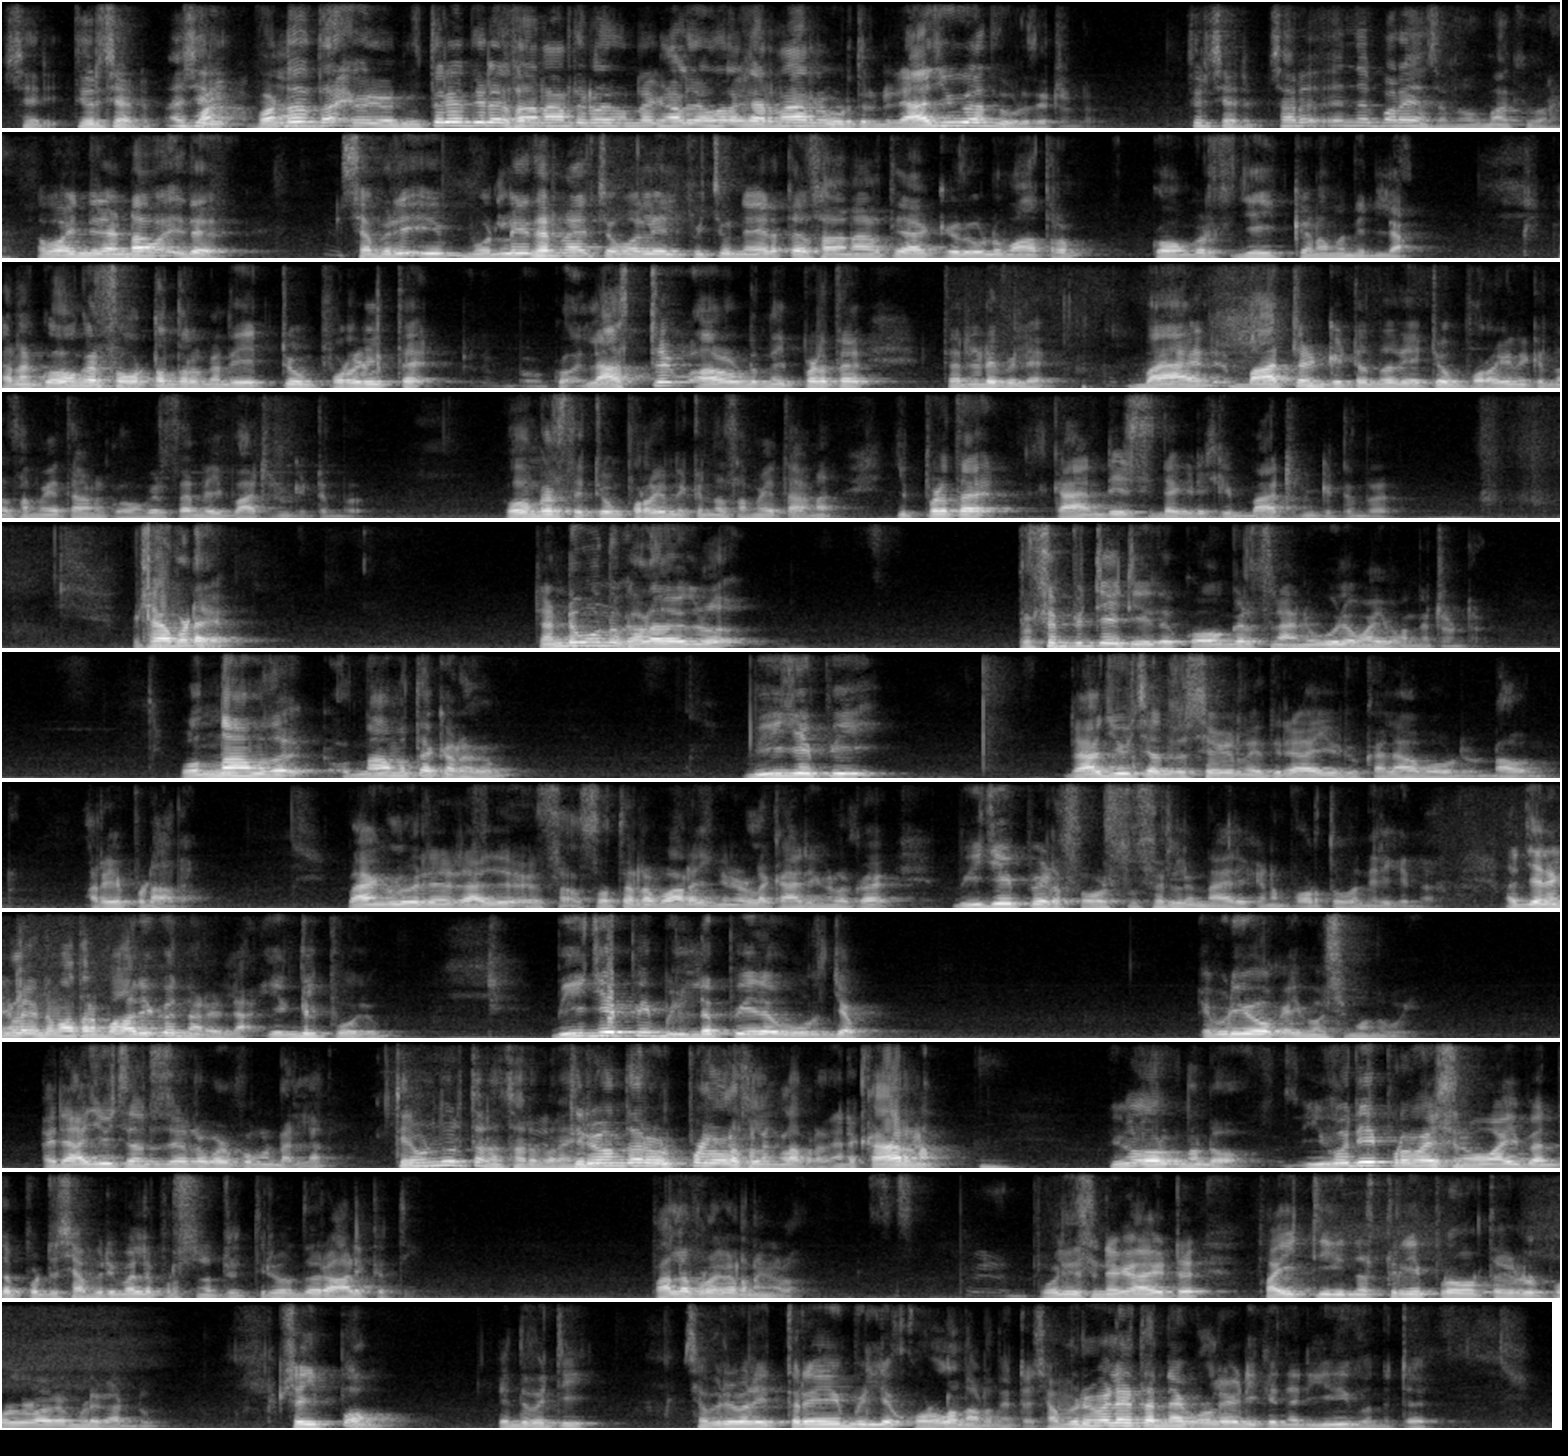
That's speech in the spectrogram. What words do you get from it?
ശരി തീർച്ചയായിട്ടും. ശരി. പണ്ട് ഉത്തരേന്ത്യയിലെ സ്ഥാനാർത്ഥികളെ നിന്നേക്കാൾ ചുമതല കരുണാകരന് കൊടുത്തിട്ടുണ്ട്. രാജീവ് ഗാന്ധി കൊടുത്തിട്ടുണ്ട്. തീർച്ചയായിട്ടും. സാർ എന്നാൽ പറയാം സാർ? നമുക്ക് ബാക്കി പറയാം. അപ്പോൾ ഇനി രണ്ടാമത് ഇത് ശബരി ഈ മുരളീധരനെ ചുമതല ഏൽപ്പിച്ചു നേരത്തെ സ്ഥാനാർത്ഥിയാക്കിയതുകൊണ്ട് മാത്രം കോൺഗ്രസ് ജയിക്കണമെന്നില്ല. കാരണം കോൺഗ്രസ് ഓട്ടം തുടങ്ങുന്നത് ഏറ്റവും പുറകിലത്തെ ലാസ്റ്റ് ആവുന്ന ഇപ്പോഴത്തെ തെരഞ്ഞെടുപ്പിൽ ബാറ്റൺ കിട്ടുന്നത് ഏറ്റവും പുറകിൽ നിൽക്കുന്ന സമയത്താണ് കോൺഗ്രസ് തന്നെ ഈ ബാറ്റൺ കിട്ടുന്നത്. കോൺഗ്രസ് ഏറ്റവും പുറകിൽ നിൽക്കുന്ന സമയത്താണ് ഇപ്പോഴത്തെ കാൻഡിഡേറ്റ്സിന്റെ അകലേക്ക് ബാറ്റൺ കിട്ടുന്നത്. പക്ഷേ അവിടെ രണ്ട് മൂന്ന് ഘടകങ്ങൾ പ്രസിപ്പിറ്റേറ്റ് ചെയ്ത് കോൺഗ്രസിന് അനുകൂലമായി വന്നിട്ടുണ്ട്. ഒന്നാമത് ഒന്നാമത്തെ ഘടകം ബി ജെ പി രാജീവ് ചന്ദ്രശേഖരനെതിരായ ഒരു കലാപം അവിടെ ഉണ്ടാകുന്നുണ്ട് അറിയപ്പെടാതെ. ബാംഗ്ലൂരിലെ രാജ സ്വത്തിടപാട് ഇങ്ങനെയുള്ള കാര്യങ്ങളൊക്കെ ബി ജെ പിയുടെ സോഴ്സസിൽ നിന്നായിരിക്കണം പുറത്തു വന്നിരിക്കുന്നത്. അത് ജനങ്ങളെ എന്തുമാത്രം ബാധിക്കുമെന്നറിയില്ല. എങ്കിൽ പോലും ബി ജെ പി ബിൽഡപ്പ് ചെയ്ത ഊർജം എവിടെയോ കൈമോശം വന്നുപോയി. പോയി രാജീവ് ചന്ദ്രശേഖരന്റെ കുഴപ്പം കൊണ്ടല്ല. തിരുവനന്തപുരത്താണ് സാർ പറയുന്നത്. തിരുവനന്തപുരം ഉൾപ്പെടെയുള്ള സ്ഥലങ്ങളാണ് പറയുന്നത്. അതിന്റെ കാരണം നിങ്ങൾ ഓർക്കുന്നുണ്ടോ യുവതീ പ്രവേശനവുമായി ബന്ധപ്പെട്ട് ശബരിമല പ്രശ്നത്തിൽ തിരുവനന്തപുരം ആളിക്കത്തി. പല പ്രകടനങ്ങളും. പോലീസിനെ ആയിട്ട് ഫൈറ്റ് ചെയ്യുന്ന സ്ത്രീ പ്രവർത്തകർ ഉൾപ്പെടെയുള്ളവർ നമ്മൾ കണ്ടു. പക്ഷേ ഇപ്പം എന്ത് പറ്റി? ശബരിമല ഇത്രയും വലിയ കൊള്ള നടന്നിട്ട് ശബരിമലയെ തന്നെ കൊള്ളയടിക്കുന്ന രീതി വന്നിട്ട്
